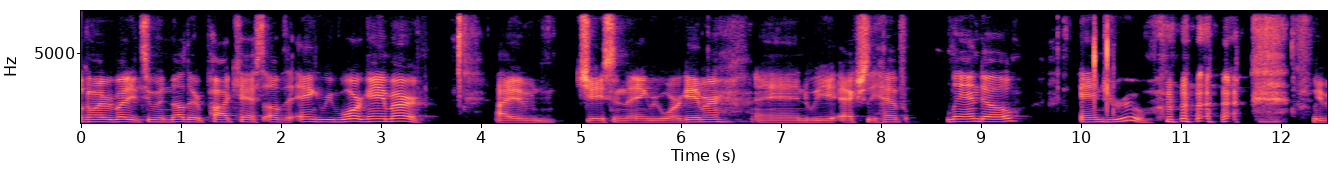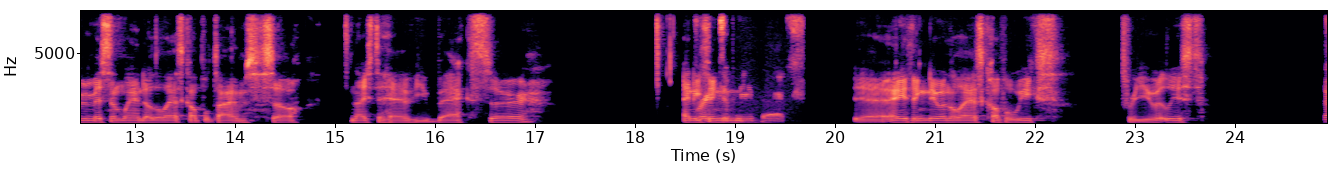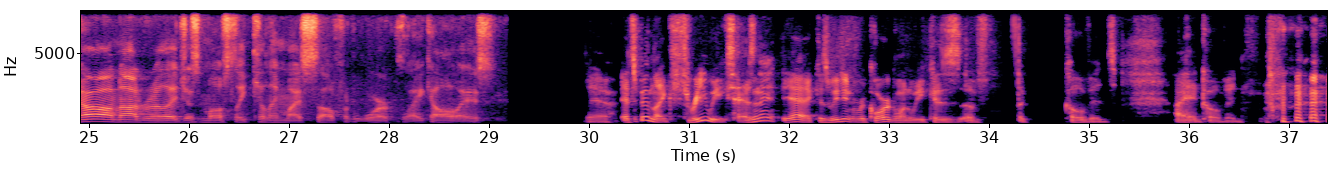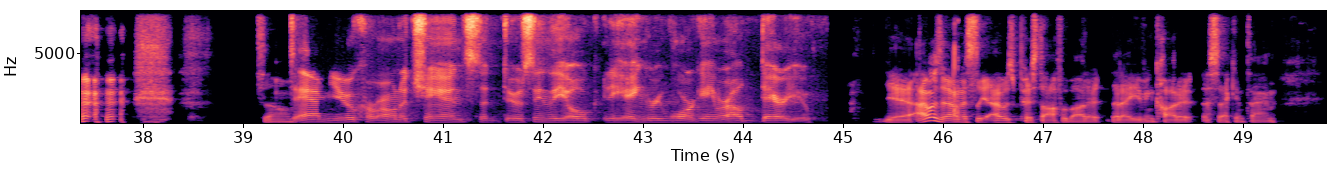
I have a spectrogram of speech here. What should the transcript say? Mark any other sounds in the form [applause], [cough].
Welcome everybody to another podcast of the Angry Wargamer. I am Jason, the Angry Wargamer, and we actually have Lando and Drew. [laughs] We've been missing Lando the last couple times, so it's nice to have you back, sir. Anything? Great to be back. Yeah, anything new in the last couple weeks for you, at least? No, not really. Just mostly killing myself at work, like always. Yeah, it's been like three weeks, hasn't it? Yeah, because we didn't record one week because of the COVIDs. I had COVID. [laughs] so Damn you, Corona Chan, seducing the old, the angry war gamer. How dare you? yeah, I was honestly I was pissed off about it that I even caught it a second time.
